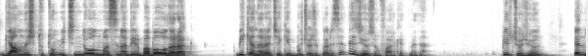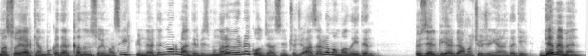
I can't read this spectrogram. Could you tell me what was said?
yanlış tutum içinde olmasına bir baba olarak bir kenara çekip bu çocukları sen eziyorsun fark etmeden. Bir çocuğun elma soyarken bu kadar kalın soyması ilk günlerde normaldir. Biz bunlara örnek olacağız. Şimdi çocuğu azarlamamalıydın. Özel bir yerde ama çocuğun yanında değil. Dememen,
